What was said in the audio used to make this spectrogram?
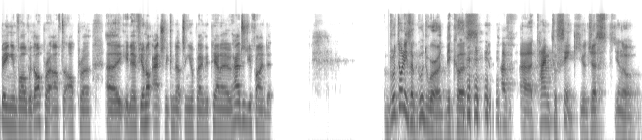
being involved with opera after opera, uh, you know, if you're not actually conducting, you're playing the piano. How did you find it? Brutal is a good word because you have uh, time to think. You just, you know,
